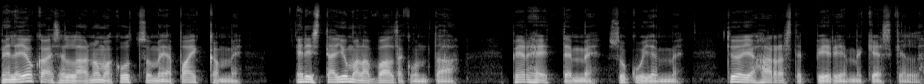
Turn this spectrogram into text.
Meillä jokaisella on oma kutsumme ja paikkamme edistää Jumalan valtakuntaa perheittemme, sukujemme, työ- ja harrastepiiriemme keskellä.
